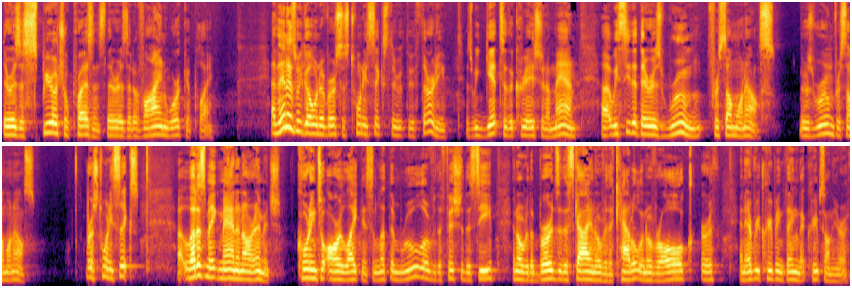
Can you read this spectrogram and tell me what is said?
there is a spiritual presence, there is a divine work at play. And then as we go into verses 26 through, through 30, as we get to the creation of man, uh, we see that there is room for someone else. There's room for someone else. Verse 26 uh, Let us make man in our image, according to our likeness, and let them rule over the fish of the sea, and over the birds of the sky, and over the cattle, and over all earth, and every creeping thing that creeps on the earth.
